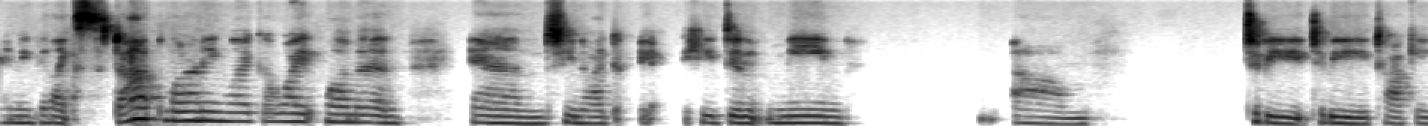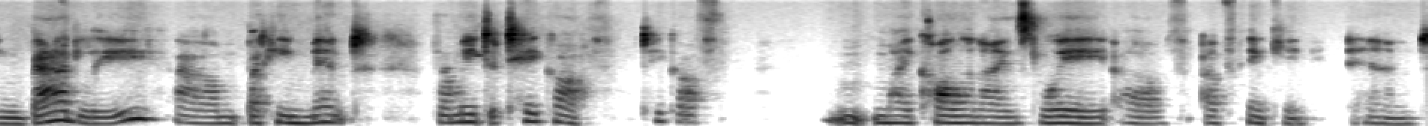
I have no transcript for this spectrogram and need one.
and he'd be like, "Stop learning like a white woman," and you know, I he didn't mean um, to be to be talking badly, um, but he meant for me to take off, take off my colonized way of of thinking and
